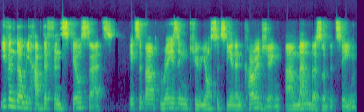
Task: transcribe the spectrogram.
even though we have different skill sets, it's about raising curiosity and encouraging uh, members of the team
